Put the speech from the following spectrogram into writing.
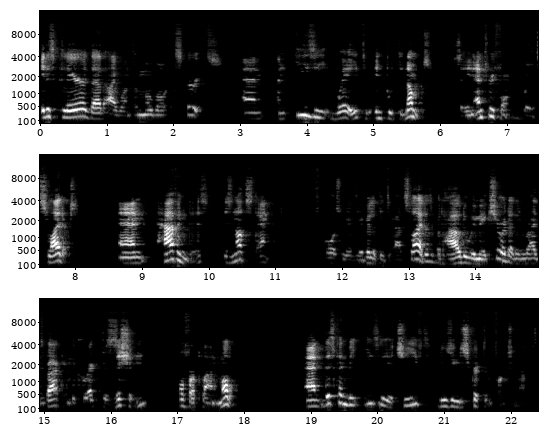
it is clear that I want a mobile experience and an easy way to input the numbers, say in entry form with sliders. And having this is not standard. Of course, we have the ability to add sliders, but how do we make sure that it writes back in the correct position of our planning model. And this can be easily achieved using the scripting functionality.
